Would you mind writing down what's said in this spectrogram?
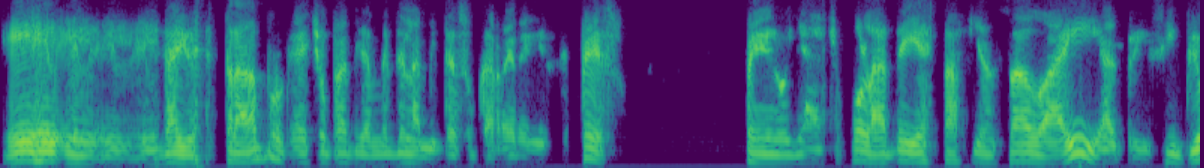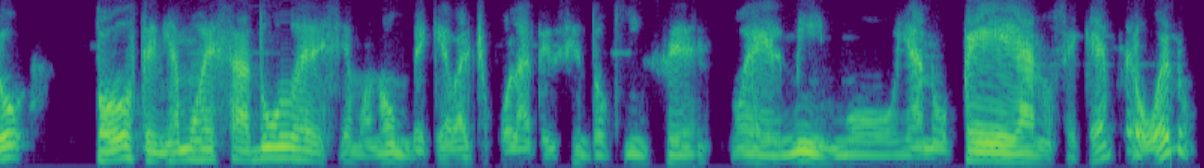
es el, el, el, gallo Estrada, porque ha hecho prácticamente la mitad de su carrera en ese peso. Pero ya el chocolate ya está afianzado ahí. Al principio todos teníamos esa duda y decíamos, no, hombre, que va el chocolate en 115, no es el mismo, ya no pega, no sé qué, pero bueno,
